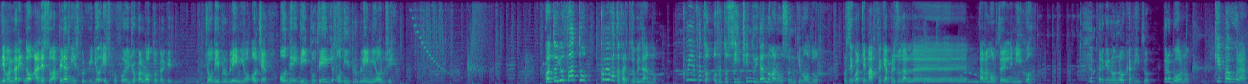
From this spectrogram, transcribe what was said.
devo andare... No, adesso appena finisco il video esco fuori e gioco all'otto perché ho dei problemi, o, cioè, ho dei, dei poteri o dei problemi oggi. Quanto io ho fatto? Come ho fatto a fare tutto quel danno? Come ho fatto? Ho fatto 600 di danno ma non so in che modo. Forse qualche buff che ha preso dal, ehm, dalla morte del nemico? Perché non ho capito. Però buono. Che paura.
